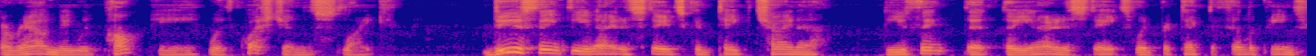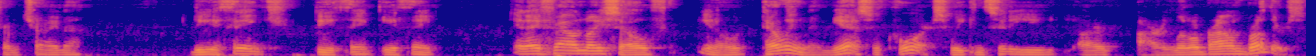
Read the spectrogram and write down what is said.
around me would pump me with questions like, do you think the United States could take China? Do you think that the United States would protect the Philippines from China? Do you think, do you think, do you think? And I found myself you know, telling them, yes, of course, we consider you our, our little brown brothers.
